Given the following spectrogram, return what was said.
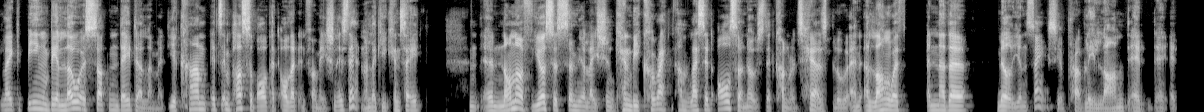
like being below a certain data limit, you can't, it's impossible that all that information is there. And like you can say, uh, none of your simulation can be correct unless it also knows that Konrad's hair is blue, and along with another million things you probably learned at, at,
